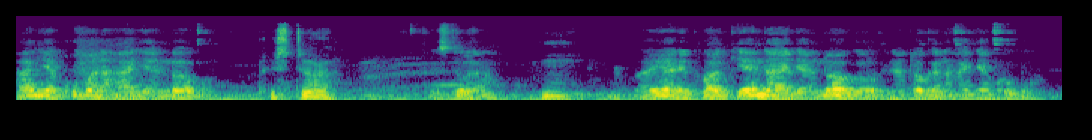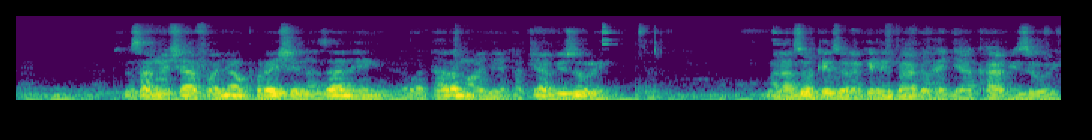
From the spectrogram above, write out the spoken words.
haja kubwa na haja ndogo fistula. fistula. Mm. Kwa hiyo alikuwa akienda haja ndogo inatoka na haja kubwa. Sasa ameshafanyiwa operation, nadhani wataalamu hawajapatia vizuri mara zote hizo, lakini bado haijakaa vizuri.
